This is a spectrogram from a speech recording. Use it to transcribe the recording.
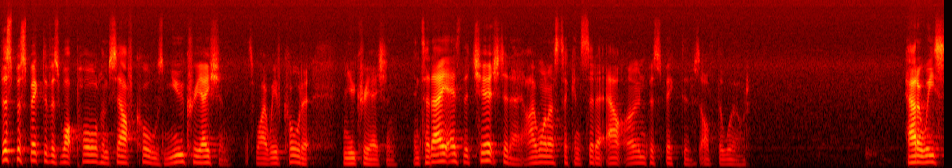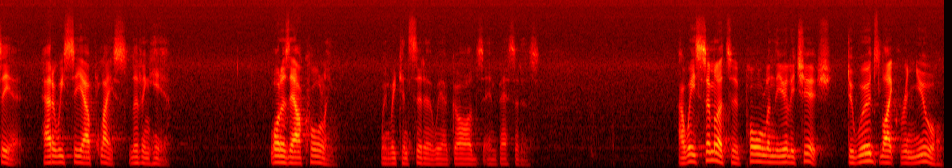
This perspective is what Paul himself calls new creation. That's why we've called it new creation. And today, as the church today, I want us to consider our own perspectives of the world. How do we see it? How do we see our place living here? What is our calling when we consider we are God's ambassadors? Are we similar to Paul in the early church? Do words like renewal,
